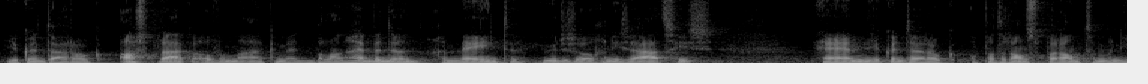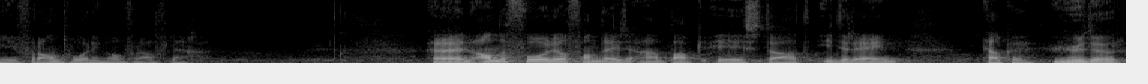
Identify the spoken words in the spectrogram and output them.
Je kunt daar ook afspraken over maken met belanghebbenden, gemeenten, huurdersorganisaties. En je kunt daar ook op een transparante manier verantwoording over afleggen. Een ander voordeel van deze aanpak is dat iedereen, elke huurder,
